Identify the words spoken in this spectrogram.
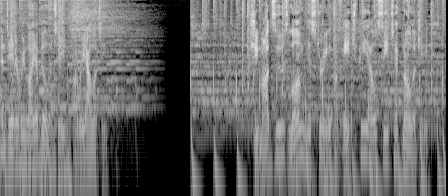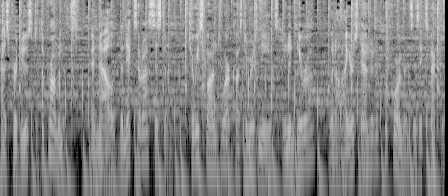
and data reliability a reality. Shimadzu's long history of HPLC technology has produced the prominence and now the Nexera system to respond to our customers' needs in an era when a higher standard of performance is expected.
